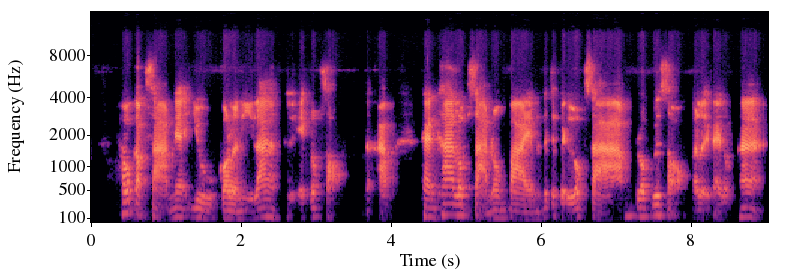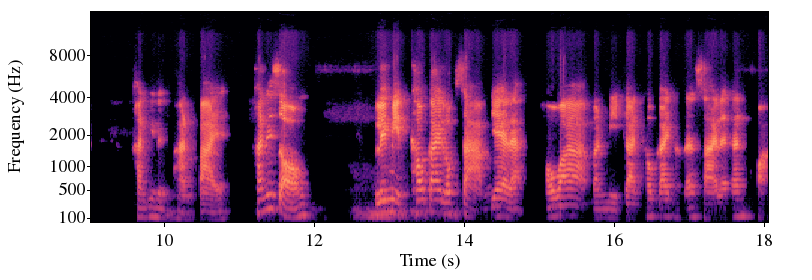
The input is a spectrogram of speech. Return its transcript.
3เท่ากับ3เนี่ยอยู่กรณีล่างคือ x ลบ2นะครับแทนค่าลบ3ลงไปมันก็จะเป็นลบ3ลบด้วย2ก็เลยได้ลบ5ขั้นที่1ผ่านไป ขั้นที่2ลิมิตเข้าใกล้ลบ3แย่แล้ว เพราะว่ามันมีการเข้าใกล้ทางด้านซ้ายและด้านขวา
